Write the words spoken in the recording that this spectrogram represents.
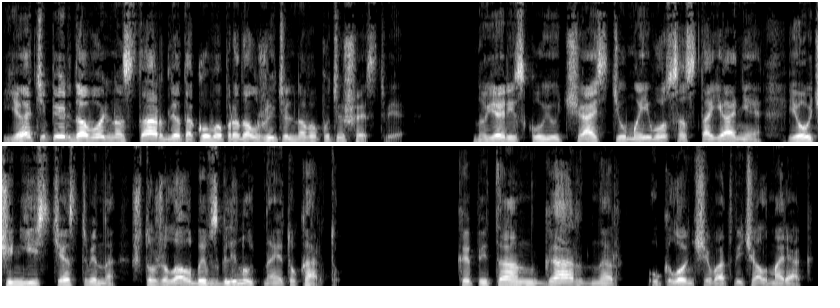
Я теперь довольно стар для такого продолжительного путешествия. Но я рискую частью моего состояния, и очень естественно, что желал бы взглянуть на эту карту. — Капитан Гарднер, — уклончиво отвечал моряк,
